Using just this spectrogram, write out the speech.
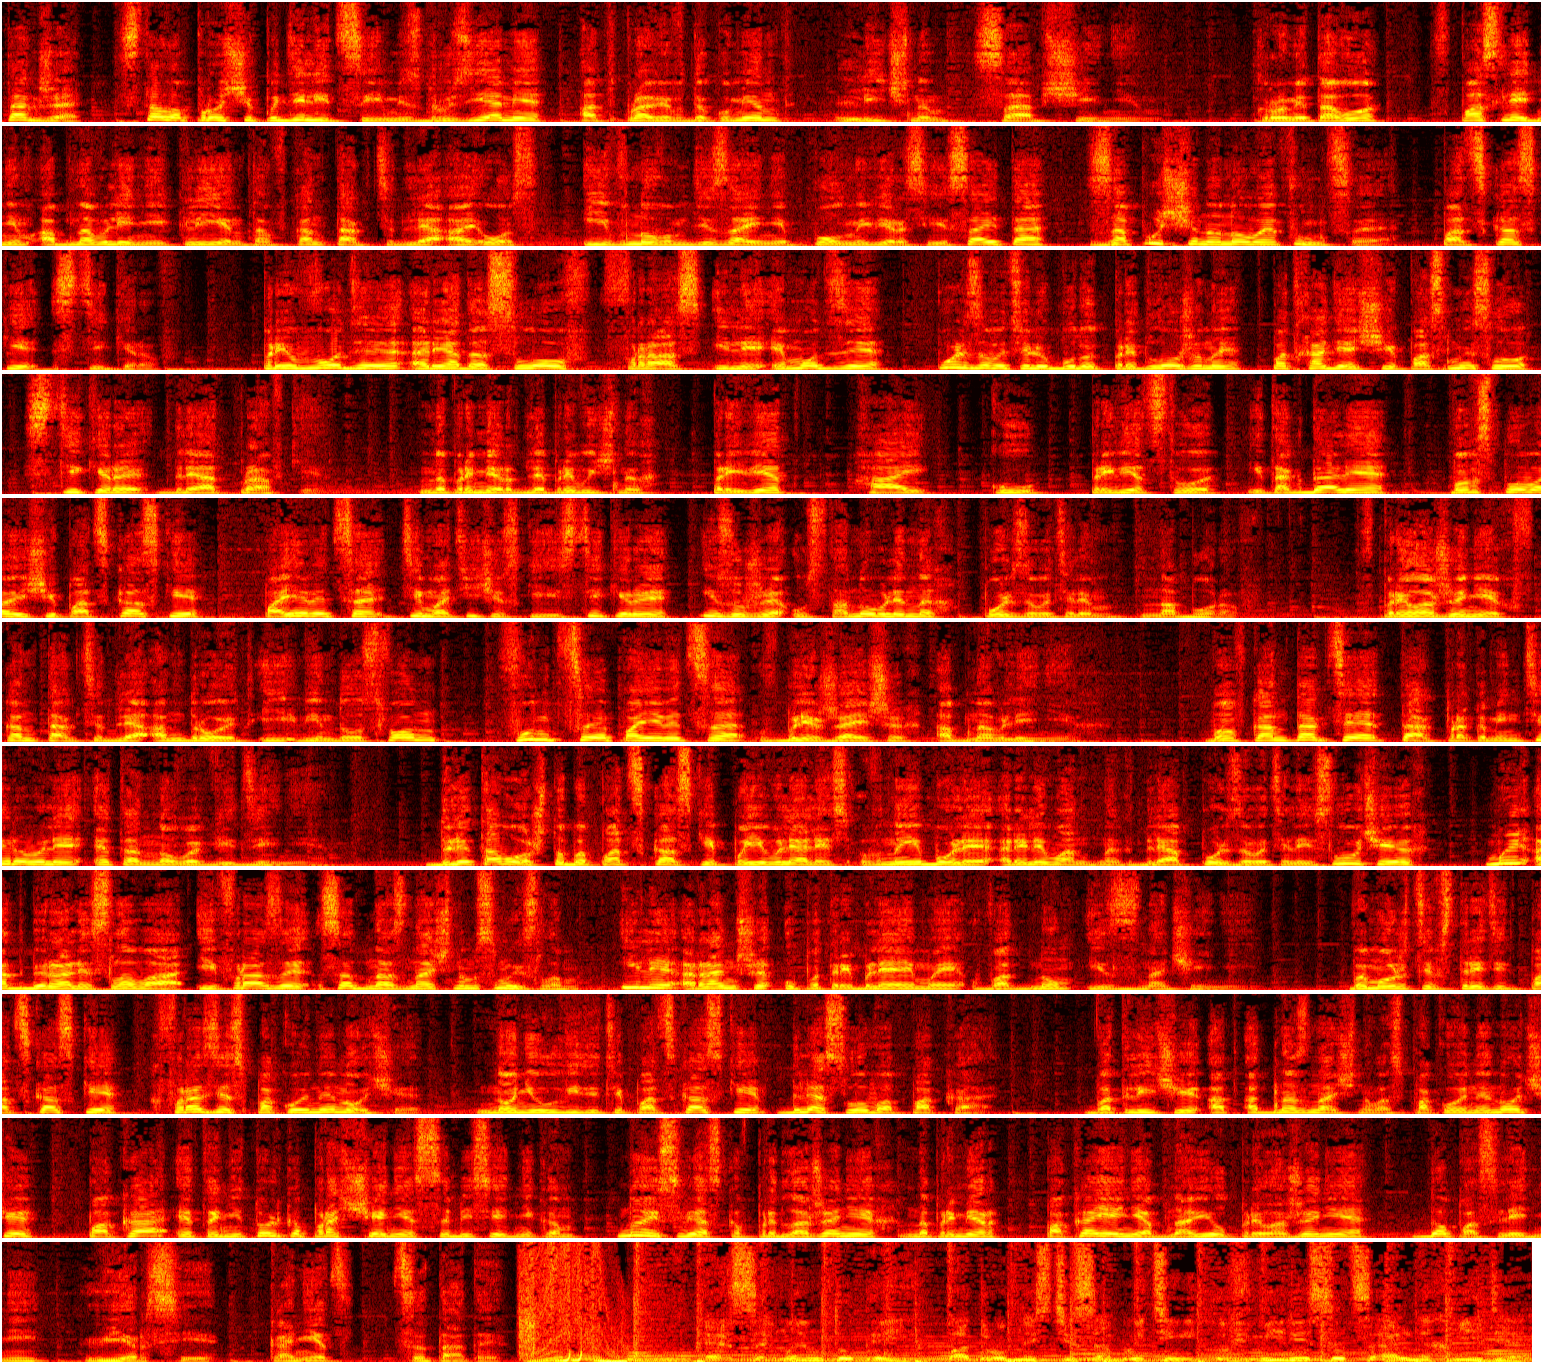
Также стало проще поделиться ими с друзьями, отправив документ личным сообщением. Кроме того, в последнем обновлении клиента ВКонтакте для iOS и в новом дизайне полной версии сайта запущена новая функция – подсказки стикеров. При вводе ряда слов, фраз или эмодзи пользователю будут предложены подходящие по смыслу стикеры для отправки. Например, для привычных «Привет», «Хай», «Ку», «Приветствую» и так далее, во всплывающей подсказке появятся тематические стикеры из уже установленных пользователем наборов. В приложениях ВКонтакте для Android и Windows Phone функция появится в ближайших обновлениях. Во ВКонтакте так прокомментировали это нововведение. Для того, чтобы подсказки появлялись в наиболее релевантных для пользователей случаях, мы отбирали слова и фразы с однозначным смыслом или раньше употребляемые в одном из значений. Вы можете встретить подсказки к фразе «спокойной ночи», но не увидите подсказки для слова «пока». В отличие от однозначного «спокойной ночи», «пока» — это не только прощание с собеседником, но и связка в предложениях, например, «пока я не обновил приложение до последней версии». Конец цитаты. SMM Today. Подробности событий в мире социальных медиа.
